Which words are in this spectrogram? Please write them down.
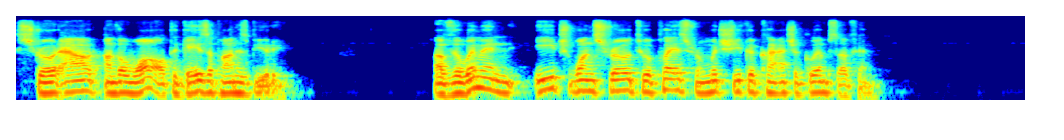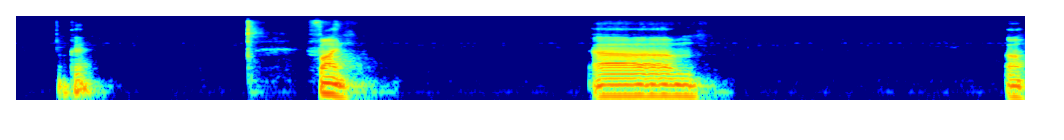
strode out on the wall to gaze upon his beauty. Of the women, each one strode to a place from which she could catch a glimpse of him. Okay. Fine. Um, oh,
